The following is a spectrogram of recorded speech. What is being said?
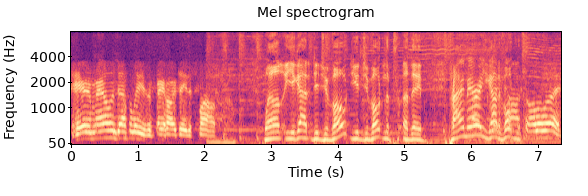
Here in Maryland, definitely is a very hard day to smile. Well, you got. Did you vote? Did you vote in the uh, the primary? You got to vote in the, all the way.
